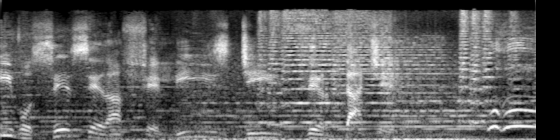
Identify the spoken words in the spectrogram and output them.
e você será feliz de verdade. Uhul!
